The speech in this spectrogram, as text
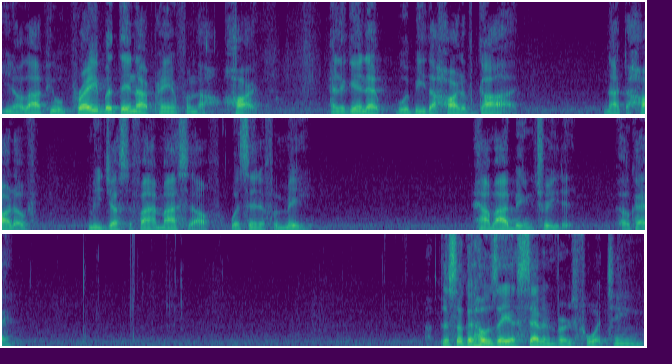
You know, a lot of people pray, but they're not praying from the heart. And again, that would be the heart of God, not the heart of me justifying myself. What's in it for me? How am I being treated? Okay? Let's look at Hosea 7, verse 14.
